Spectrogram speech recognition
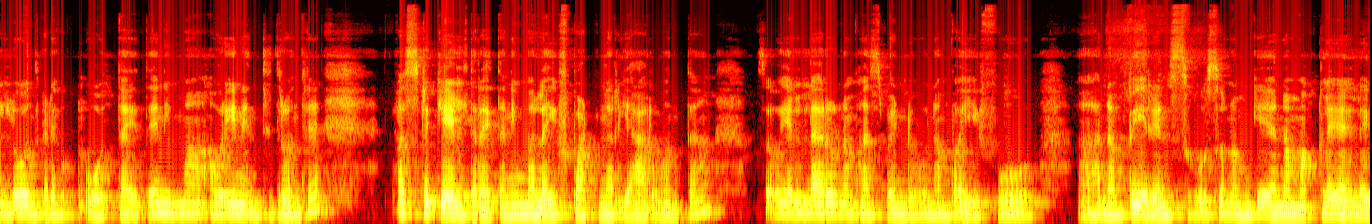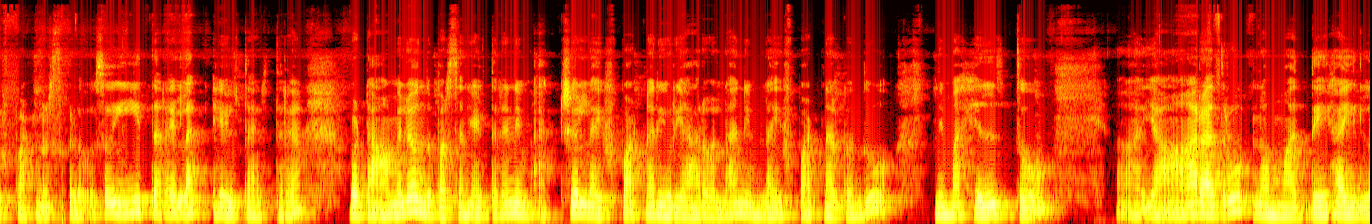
ಎಲ್ಲೋ ಒಂದು ಕಡೆ ಓದ್ತಾ ಇದ್ದೆ. ನಿಮ್ಮ ಅವ್ರೇನು ಅಂತಿದ್ರು ಅಂದರೆ ಫಸ್ಟ್ ಕೇಳ್ತಾರೆ, ಆಯಿತಾ? ನಿಮ್ಮ ಲೈಫ್ ಪಾರ್ಟ್ನರ್ ಯಾರು ಅಂತ? ಸೊ ಎಲ್ಲರೂ ನಮ್ಮ ಹಸ್ಬೆಂಡು ನಮ್ಮ ವೈಫು ನಮ್ಮ ಪೇರೆಂಟ್ಸು ಸೊ ನಮಗೆ ನಮ್ಮ ಮಕ್ಕಳೇ ಲೈಫ್ ಪಾರ್ಟ್ನರ್ಸ್ಗಳು ಸೊ ಈ ಥರ ಎಲ್ಲ ಹೇಳ್ತಾ ಇರ್ತಾರೆ. ಬಟ್ ಆಮೇಲೆ ಒಂದು ಪರ್ಸನ್ ಹೇಳ್ತಾರೆ, ನಿಮ್ಮ ಆ್ಯಕ್ಚುಯಲ್ ಲೈಫ್ ಪಾರ್ಟ್ನರ್ ಇವ್ರು ಯಾರೂ ಅಲ್ಲ? ನಿಮ್ಮ ಲೈಫ್ ಪಾರ್ಟ್ನರ್ ಬಂದು ನಿಮ್ಮ ಹೆಲ್ತು ಯಾರಾದರೂ ನಮ್ಮ ದೇಹ ಇಲ್ಲ,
